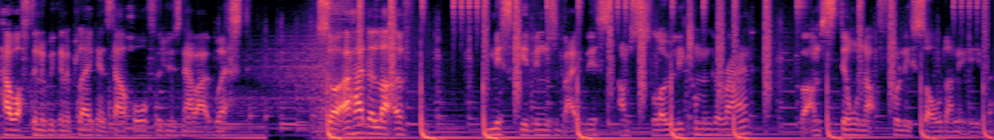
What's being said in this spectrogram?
how often are we going to play against Al Horford, who's now out west? So I had a lot of misgivings about this. I'm slowly coming around, but I'm still not fully sold on it either.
